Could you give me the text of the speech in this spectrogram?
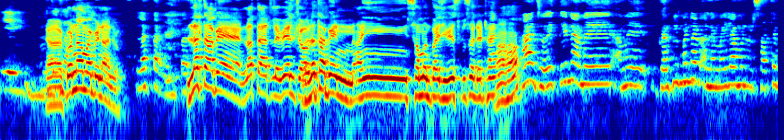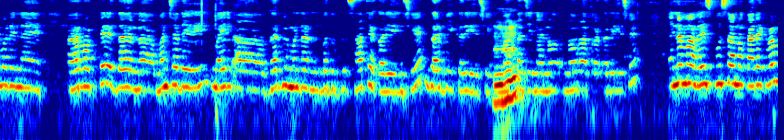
નામ હે બેન આજો? લતાબેન લતા એટલે વેલચો લતાબેન અહીં સમંતભાઈજી વેશભૂષા બેઠા હા? હા હા. જોઈતી ને અમે અમે ગરબી મંડળ અને મહિલા મંડળ સાથે મળીને હર વખતે મંચાદેવી મહિલા ગરબી મંડળ બધું સાથે કરીએ છીએ ગરબી કરીએ છીએ માતાજીના નવ- નવરાત્ર કરીએ છીએ. એનામાં વેશભૂષાનો કાર્યક્રમ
